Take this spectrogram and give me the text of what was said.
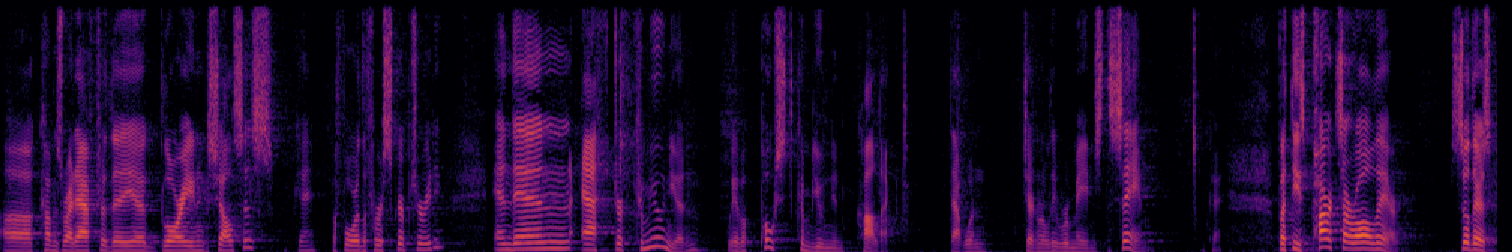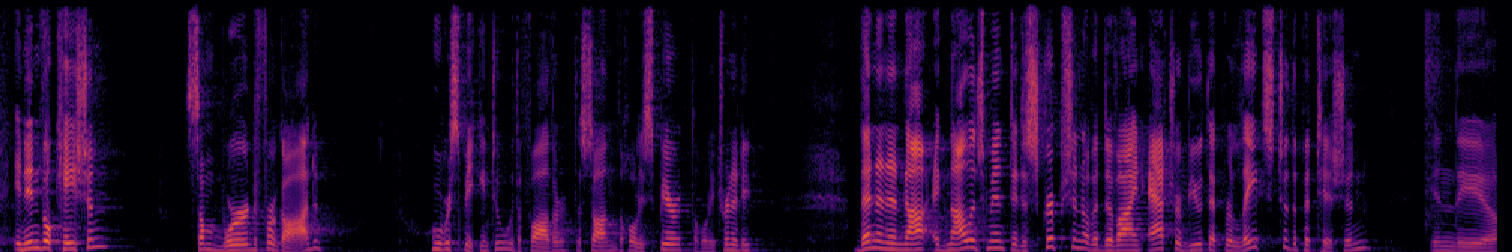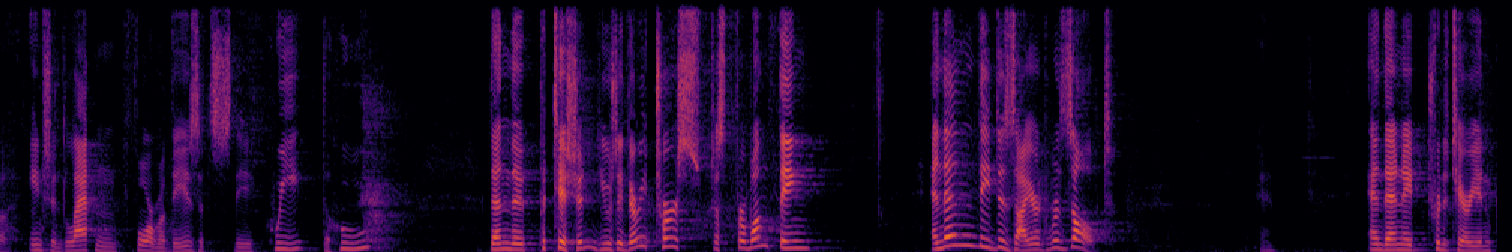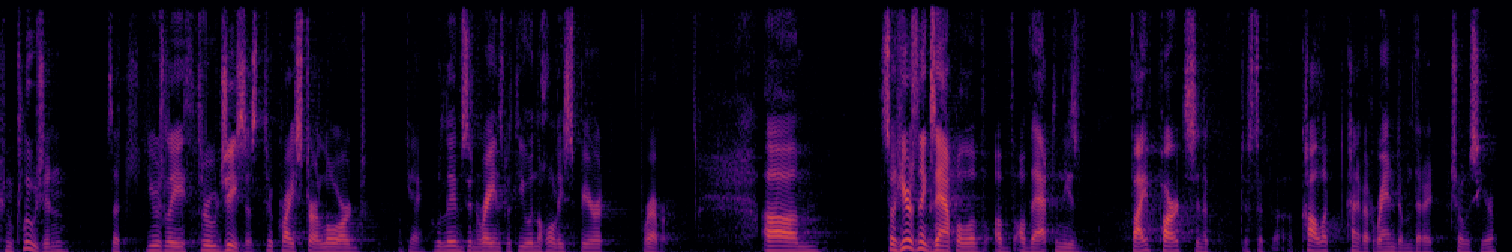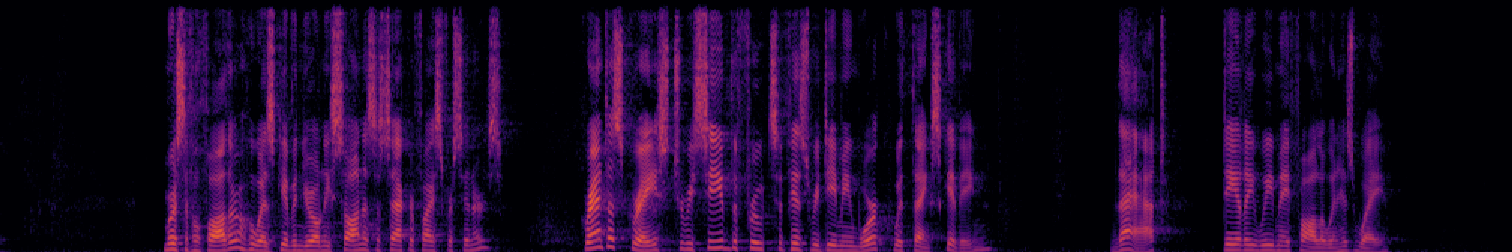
uh, comes right after the uh, Gloria in Excelsis, okay, before the first scripture reading. And then after communion, we have a post communion collect. That one generally remains the same. Okay. But these parts are all there. So there's an invocation, some word for God, who we're speaking to the Father, the Son, the Holy Spirit, the Holy Trinity. Then an acknowledgement, a description of a divine attribute that relates to the petition. In the uh, ancient Latin form of these, it's the qui, the who. Then the petition, usually very terse, just for one thing. And then the desired result. Okay. And then a Trinitarian conclusion, such usually through Jesus, through Christ our Lord, okay, who lives and reigns with you in the Holy Spirit forever. Um, so here's an example of, of, of that in these five parts, in a, just a, a collect kind of at random that I chose here. Merciful Father, who has given your only Son as a sacrifice for sinners, grant us grace to receive the fruits of his redeeming work with thanksgiving, that daily we may follow in his way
